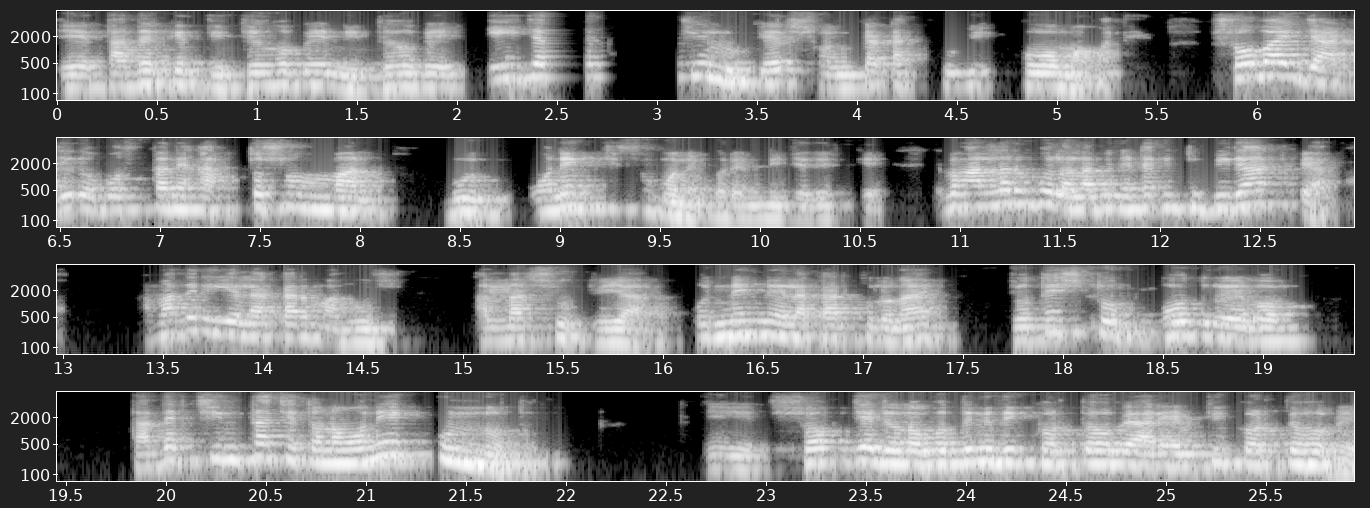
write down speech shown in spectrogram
যে তাদেরকে দিতে হবে, নিতে হবে, এই জাতীয় লোকের সংখ্যাটা খুবই কম আমাদের। সবাই যার যার অবস্থানে আত্মসম্মান বুধ অনেক কিছু মনে করেন নিজেদেরকে। এবং আল্লাহ রবুল আলমিন এটা কিন্তু বিরাট ব্যাপার। আমাদের এই এলাকার মানুষ আল্লাহর সুক্রিয়া অন্যান্য এলাকার তুলনায় যথেষ্ট ভদ্র এবং তাদের চিন্তা চেতনা অনেক উন্নত। সব যে জনপ্রতিনিধি করতে হবে, আর এমপি করতে হবে,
